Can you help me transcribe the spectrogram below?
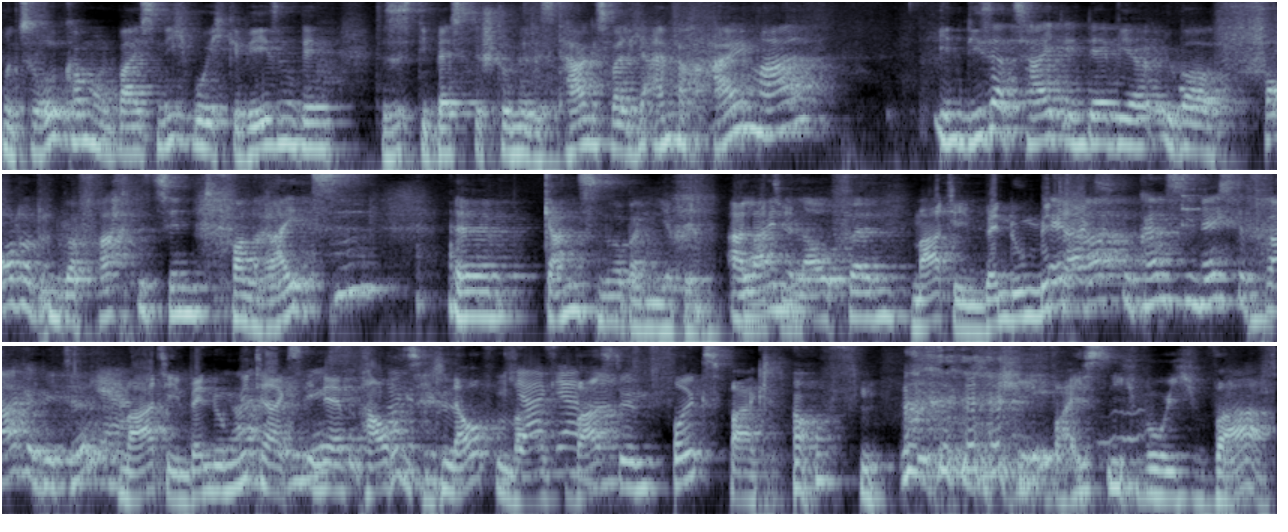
und zurückkomme und weiß nicht, wo ich gewesen bin. Das ist die beste Stunde des Tages, weil ich einfach einmal in dieser Zeit, in der wir überfordert und überfrachtet sind von Reizen, äh, ganz nur bei mir bin. Alleine Martin. laufen. Martin, wenn du mittags. Ja, du kannst die nächste Frage bitte. Ja. Martin, wenn du Ja, mittags in der Pause Frage. laufen Ja, warst, gerne. warst du im Volkspark laufen. ich weiß nicht, wo ich war.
